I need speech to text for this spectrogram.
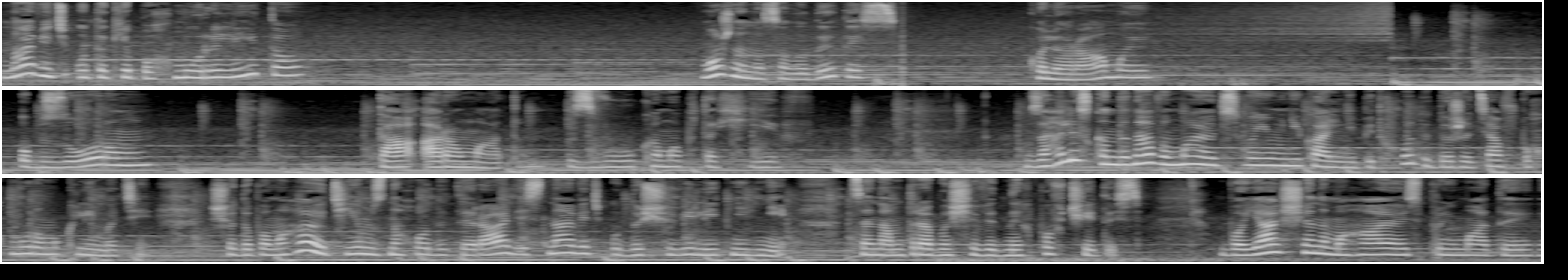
Навіть у таке похмуре літо можна насолодитись кольорами, обзором та ароматом, звуками птахів. Взагалі, скандинави мають свої унікальні підходи до життя в похмурому кліматі, що допомагають їм знаходити радість навіть у дощові літні дні. Це нам треба ще від них повчитись. Бо я ще намагаюсь приймати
